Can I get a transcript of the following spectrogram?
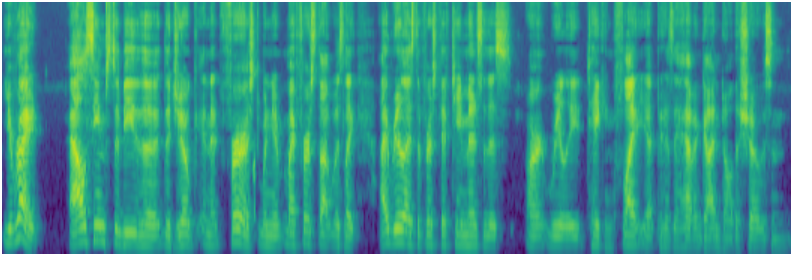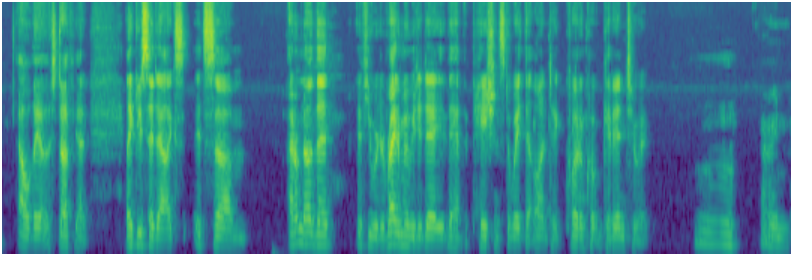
you're right. Al seems to be the the joke, and at first, when you, my first thought was like, I realized the first 15 minutes of this aren't really taking flight yet because they haven't gotten to all the shows and all the other stuff yet. Like you said, Alex, it's um, I don't know that if you were to write a movie today, they have the patience to wait that long to quote unquote get into it. Mm, I mean,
